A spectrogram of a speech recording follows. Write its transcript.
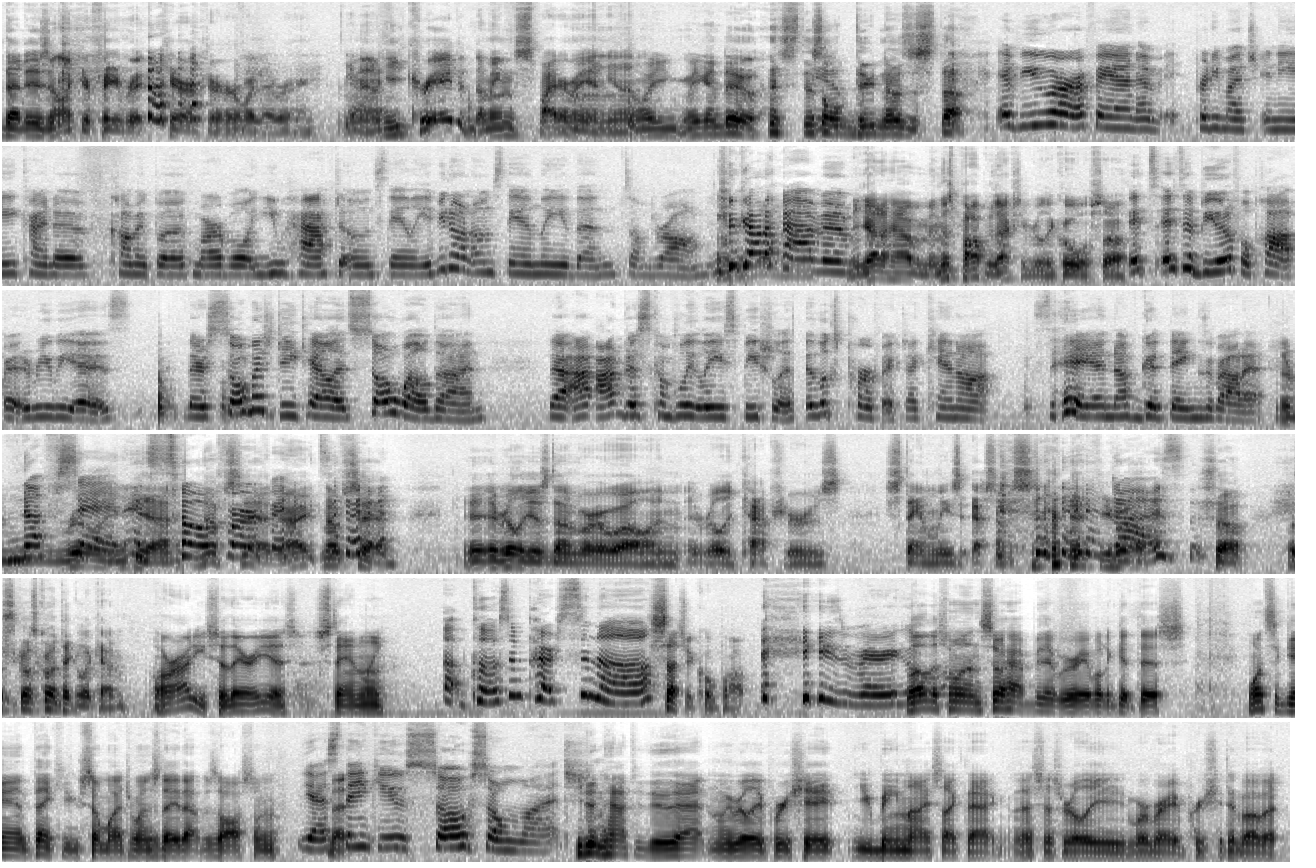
That isn't like your favorite character or whatever. You Yeah. know, he created. I mean, Spider-Man. You know, what are you, what are you gonna do? This this Yeah. old dude knows his stuff. if you are a fan of pretty much any kind of comic book, Marvel, you have to own Stan Lee. If you don't own Stan Lee, then something's wrong. You gotta have him. You gotta have him, and this pop is actually really cool. So It's it's a beautiful pop. It really is. There's so much detail. It's so well done that I, I'm just completely speechless. It looks perfect. I cannot say enough good things about it. It enough really- said. It's yeah, so enough perfect. said, right? Enough said. It, it really is done very well, and it really captures Stan Lee's essence, if It you does. will. So let's, let's go and take a look at him. Alrighty, so there he is, Stan Lee. Up close and personal. Such a cool pop. He's very cool. Love this one. So happy that we were able to get this. Once again, thank you so much, Wednesday. That was awesome. Yes, That- thank you so so much. You didn't have to do that, and we really appreciate you being nice like that. That's just really, we're very appreciative of it.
